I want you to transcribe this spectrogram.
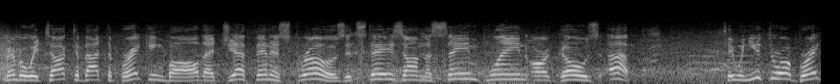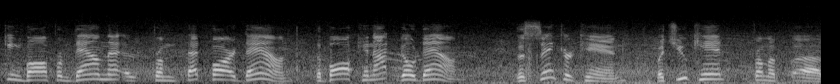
Remember, we talked about the breaking ball that Jeff Innis throws. It stays on the same plane or goes up. See, when you throw a breaking ball from down that from that far down, the ball cannot go down. The sinker can, but you can't from a uh,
